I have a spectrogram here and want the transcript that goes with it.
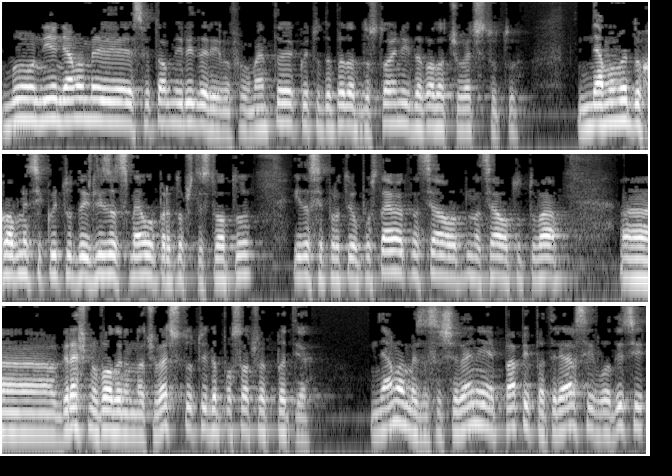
но ние нямаме световни лидери в момента, които да бъдат достойни и да водят човечеството. Нямаме духовници, които да излизат смело пред обществото и да се противопоставят на, цяло, на цялото това а, грешно водене на човечеството и да посочват пътя. Нямаме, за съжаление, папи, патриарси и владици,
